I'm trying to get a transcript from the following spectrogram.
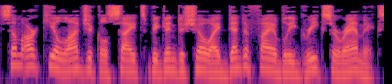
some archaeological sites begin to show identifiably Greek ceramics.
